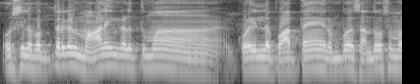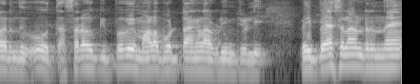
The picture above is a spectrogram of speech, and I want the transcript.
ஒரு சில பக்தர்கள் மாலையும் கழுத்துமாக கோயிலில் பார்த்தேன். ரொம்ப சந்தோஷமாக இருந்து ஓ தசராவுக்கு இப்போவே மாலை போட்டாங்களா? அப்படின்னு சொல்லி போய் பேசலான் இருந்தேன்.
